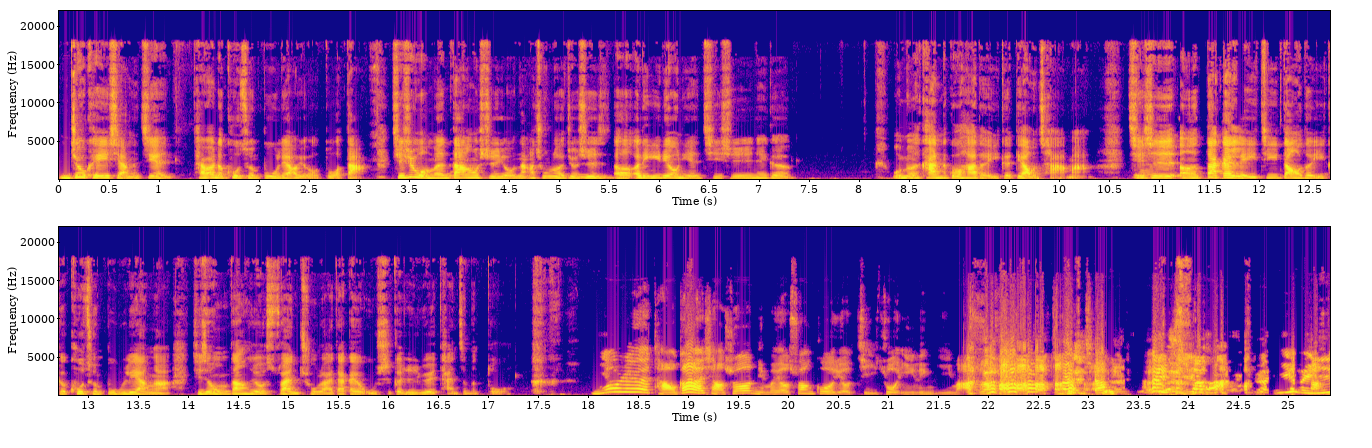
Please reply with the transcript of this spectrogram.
你就可以想见台湾的库存布料有多大。其实我们当时有拿出了，就是呃，二零一六年，其实那个。我们有看过他的一个调查嘛？其实，呃，大概累积到的一个库存布量啊，其实我们当时有算出来，大概有五十个日月潭这么多。你用日月潭，我刚才想说，你们有算过有几座一零一吗？一比一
